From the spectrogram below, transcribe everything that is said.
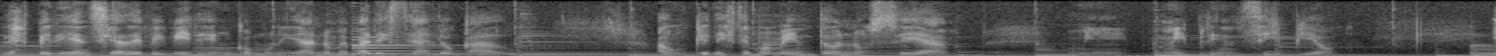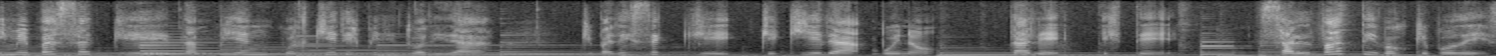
la experiencia de vivir en comunidad, no me parece alocado, aunque en este momento no sea mi, mi principio. Y me pasa que también cualquier espiritualidad que parece que, quiera, bueno, dale, este, salvate vos que podés.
